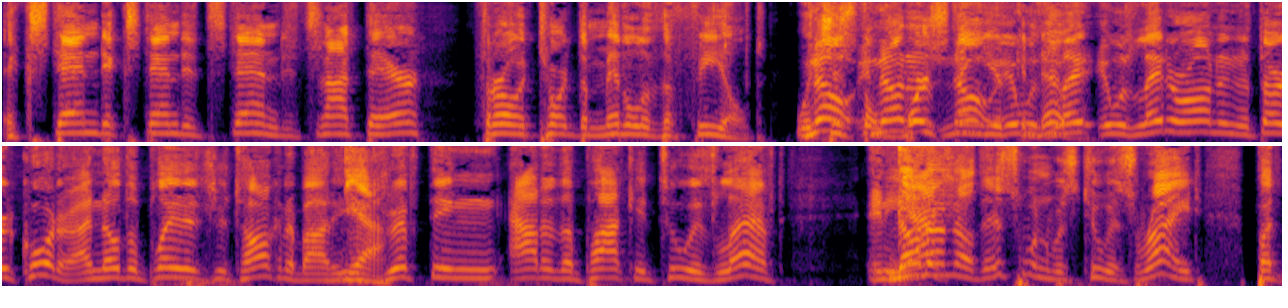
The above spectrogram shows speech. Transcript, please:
extend, extend, extend, it's not there, throw it toward the middle of the field, which no, is the no, no, worst no. thing you it can was do. la- it was later on in the third quarter. I know the play that you're talking about. He's Yeah. drifting out of the pocket to his left, and no, actu- no, no. This one was to his right, but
